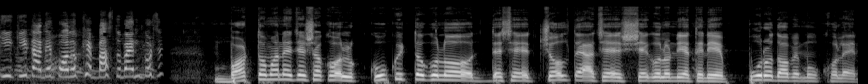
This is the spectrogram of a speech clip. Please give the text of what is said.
কি কি তাদের পদক্ষেপ বাস্তবায়ন করছে? বর্তমানে যে সকল কুকৃত্যগুলো দেশে চলতে আছে সেগুলো নিয়ে তিনি পুরো দমে মুখ খোলেন।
